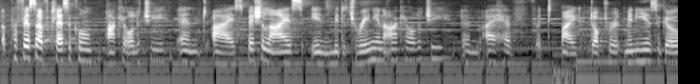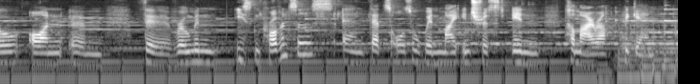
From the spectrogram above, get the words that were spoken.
a professor of classical archaeology and I specialize in Mediterranean archaeology. Um, I have did my doctorate many years ago on um, the Roman eastern provinces and that's also when my interest in Palmyra began.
